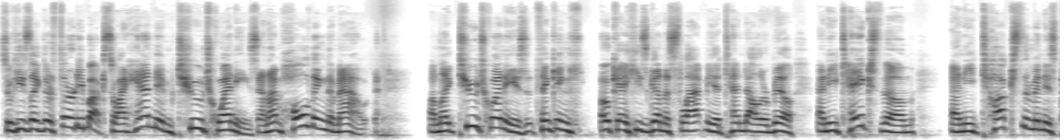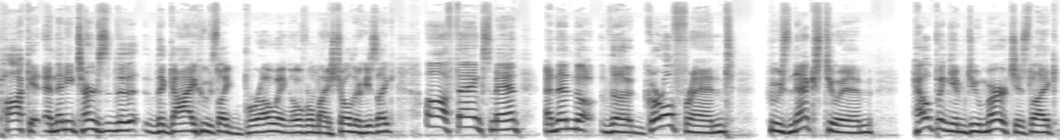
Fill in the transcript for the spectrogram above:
So he's like, "They're 30 bucks." So I hand him two 20s and I'm holding them out. I'm like two 20s thinking, okay, he's going to slap me a $10 bill. And he takes them and he tucks them in his pocket. And then he turns to the, the guy who's like broing over my shoulder. He's like, oh, thanks, man. And then the, the girlfriend who's next to him, helping him do merch, is like,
